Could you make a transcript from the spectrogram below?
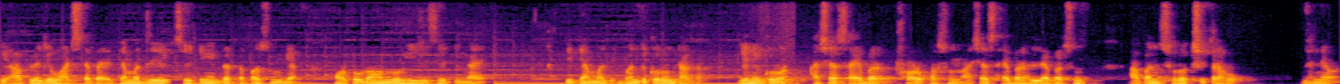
की आपलं जे व्हॉट्सॲप आहे त्यामधली एक सेटिंग एकदा तपासून घ्या. ऑटो डाउनलोड ही जी सेटिंग आहे ती त्यामध्ये बंद करून टाका. जेणेकरून अशा सायबर फ्रॉडपासून अशा सायबर हल्ल्यापासून आपण सुरक्षित राहू. धन्यवाद.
